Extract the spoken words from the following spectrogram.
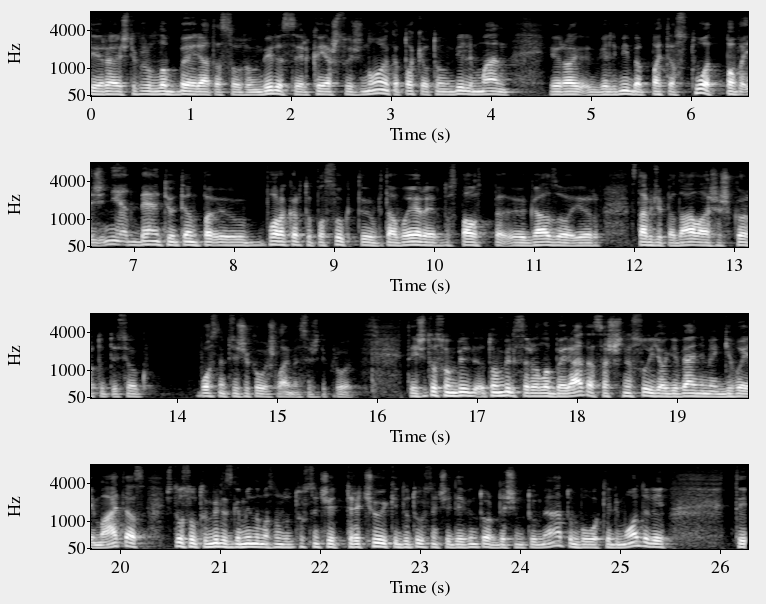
Tai yra iš tikrųjų labai retas automobilis ir kai aš sužinojau, kad tokį automobilį man yra galimybė patestuoti, pavažinėti bent jau ten porą kartų pasukti tą vairą ir nuspausti gazo ir stabdžių pedalą, aš iš karto tiesiog vos neapsišikau iš laimės iš tikrųjų. Tai šitas automobilis yra labai retas, aš nesu jo gyvenime gyvai matęs. Šitas automobilis gaminamas nuo 2003 iki 2009 ar 2010 metų, buvo keli modeliai. Tai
